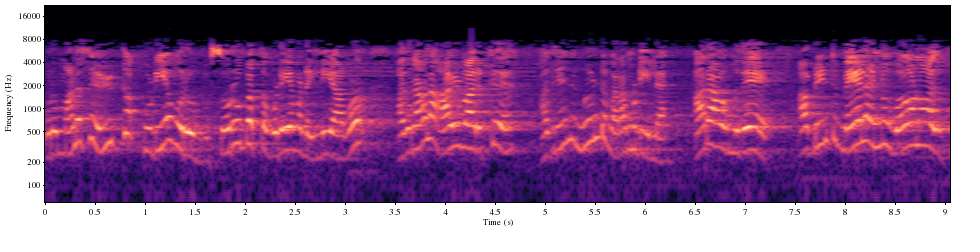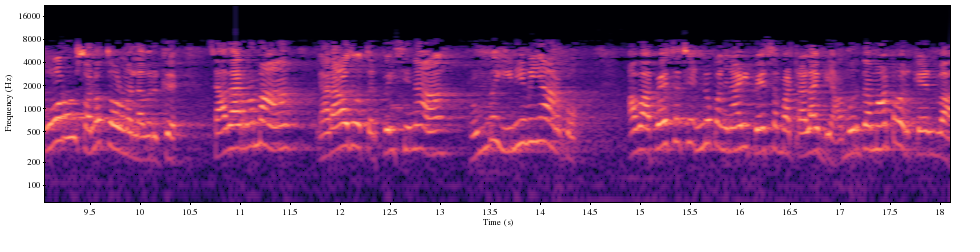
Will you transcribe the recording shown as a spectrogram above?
ஒரு மனசை இழுக்கக்கூடிய ஒரு சொரூபத்தை உடையவன் இல்லையாவோ அதனால ஆழ்வாருக்கு அதுல இருந்து மீண்டு வர முடியல. ஆறாவமுதே அப்படின்ட்டு மேல இன்னும் வேணும் அது போறோம்னு சொல்ல தோணல அவருக்கு. சாதாரணமா யாராவது ஒருத்தர் பேசினா ரொம்ப இனிமையா இருக்கும். அவ பேசச்சு இன்னும் கொஞ்ச நாள் பேச மாட்டாளா? இப்படி அமிர்தமாட்டம் ஒரு கேள்வா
